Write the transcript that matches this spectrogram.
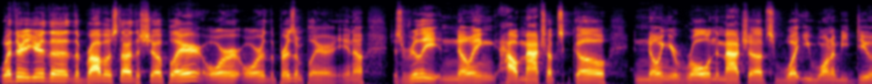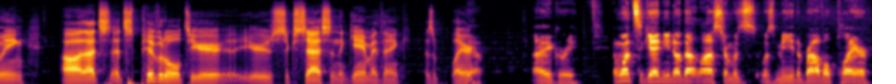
Whether you're the the Bravo Star, the show player, or or the Prism player, you know, just really knowing how matchups go and knowing your role in the matchups, what you want to be doing. Uh, that's that's pivotal to your your success in the game. I think as a player. Yeah, I agree. And once again, you know that last turn was was me, the Bravo player,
